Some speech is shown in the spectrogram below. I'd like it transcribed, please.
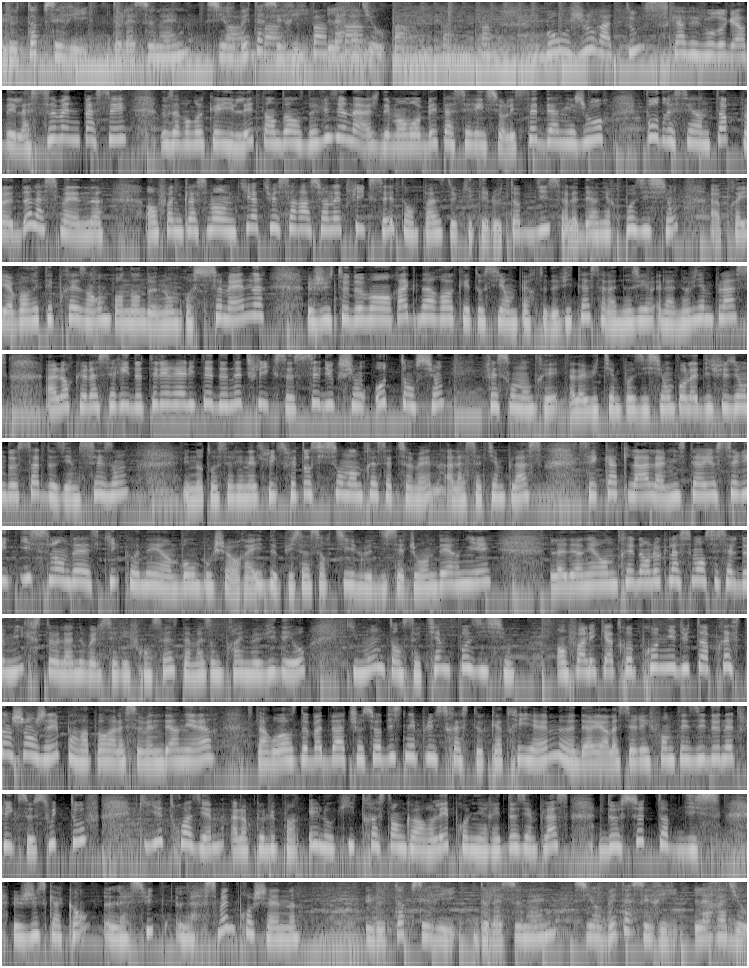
Le top série de la semaine sur Beta Série, la radio. Bonjour à tous, qu'avez-vous regardé la semaine passée? Nous avons recueilli les tendances de visionnage des membres Beta Série sur les 7 derniers jours pour dresser un top de la semaine. En fin de classement, Qui a tué Sarah sur Netflix est en passe de quitter le top 10 à la dernière position après y avoir été présent pendant de nombreuses semaines. Juste devant, Ragnarok est aussi en perte de vitesse à la 9e place alors que la série de télé-réalité de Netflix Séduction haute tension fait son entrée à la huitième position pour la diffusion de sa deuxième saison. Une autre série Netflix fait aussi son entrée cette semaine à la septième place. C'est Katla, la mystérieuse série islandaise qui connaît un bon bouche à oreille depuis sa sortie le 17 juin dernier. La dernière entrée dans le classement, c'est celle de Mixte, la nouvelle série française d'Amazon Prime Video qui monte en septième position. Enfin, les quatre premiers du top restent inchangés par rapport à la semaine dernière. Star Wars The Bad Batch sur Disney Plus reste quatrième, derrière la série fantasy de Netflix Sweet Tooth, qui est troisième, alors que Lupin et Loki restent encore les premières et deuxièmes places de ce top 10. Jusqu'à quand La suite la semaine prochaine? Le top série de la semaine sur Beta Série, la radio.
